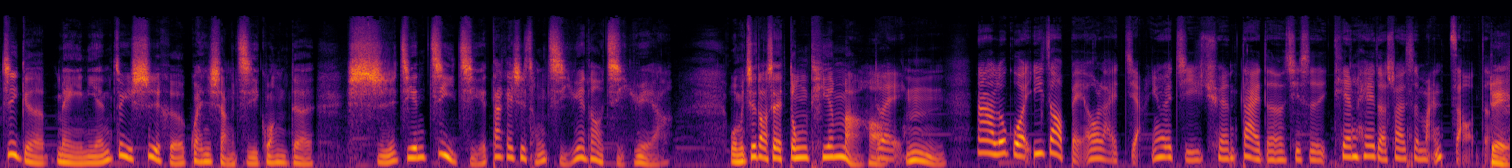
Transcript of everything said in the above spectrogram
这个每年最适合观赏极光的时间季节，大概是从几月到几月啊？我们知道在冬天嘛，哈，对，嗯，那如果依照北欧来讲，因为极圈带的其实天黑的算是蛮早的，对，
